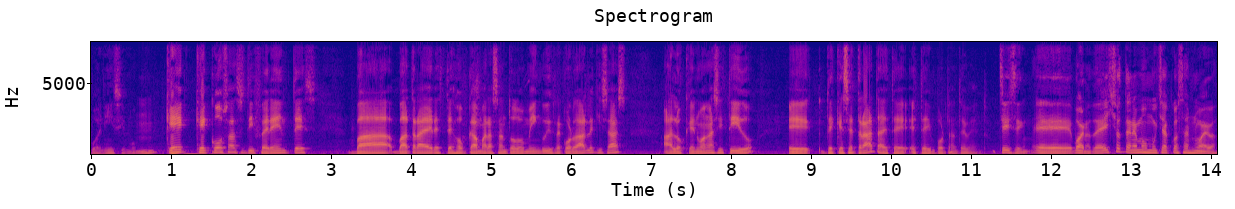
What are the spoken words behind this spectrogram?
Buenísimo. ¿Qué, ¿Qué, cosas diferentes va, va a traer este Hub Cámara Santo Domingo? Y recordarle quizás a los que no han asistido, eh, ¿De qué se trata este, este importante evento? Sí, sí. Eh, bueno, de hecho tenemos muchas cosas nuevas.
